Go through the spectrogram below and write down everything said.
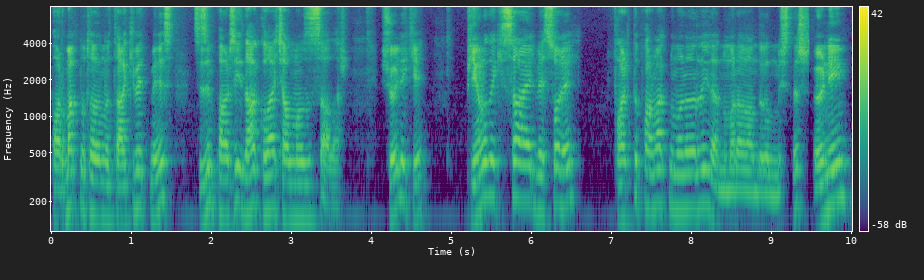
parmak notalarını takip etmeniz sizin parçayı daha kolay çalmanızı sağlar. Şöyle ki piyanodaki sağ el ve sol el farklı parmak numaralarıyla numaralandırılmıştır. Örneğin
